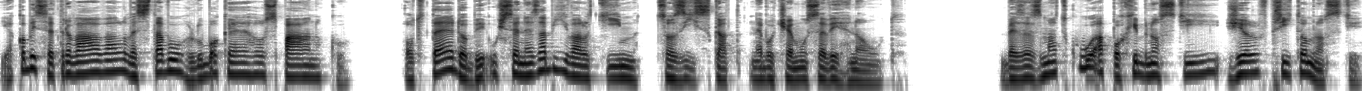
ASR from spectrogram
jako by se trvával ve stavu hlubokého spánku. Od té doby už se nezabýval tím, co získat nebo čemu se vyhnout. Bez zmatků a pochybností žil v přítomnosti.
